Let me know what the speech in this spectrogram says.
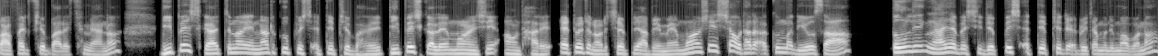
perfect ဖြစ်ပါတယ်ခင်ဗျာနော်ဒီ page ကကျွန်တော်ရဲ့နောက်တစ်ခု page active ဖြစ်ပါတယ်ဒီ page ကလည်း moderation အောင်ထားတယ်အဲ့အတွက်ကျွန်တော်တစ်ချက်ပြပေးမယ် moderation ရှောက်ထားတဲ့အခုမှဒီဥစ္စာ3-5ရက်ပဲရှိတဲ့ page active ဖြစ်တဲ့အတွက်ကြောင့်မို့ဒီမှာပေါ့နော်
